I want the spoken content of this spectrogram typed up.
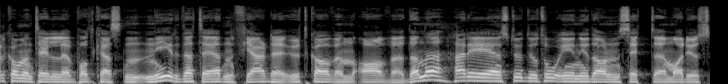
Velkommen til podkasten NIR. Dette er den fjerde utgaven av denne. Her i Studio 2 i Nydalen sitter Marius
